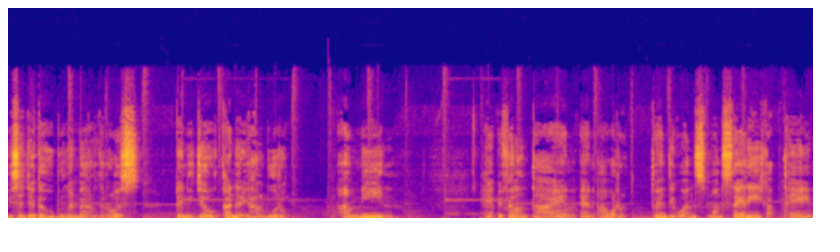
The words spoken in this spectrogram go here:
bisa jaga hubungan bareng terus, dan dijauhkan dari hal buruk. Amin. Happy Valentine and our 21 Monsteri Captain.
